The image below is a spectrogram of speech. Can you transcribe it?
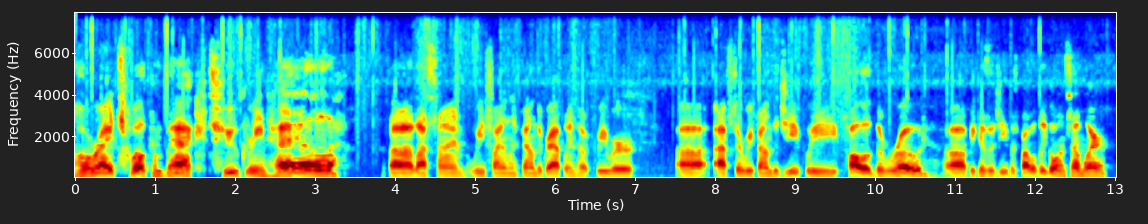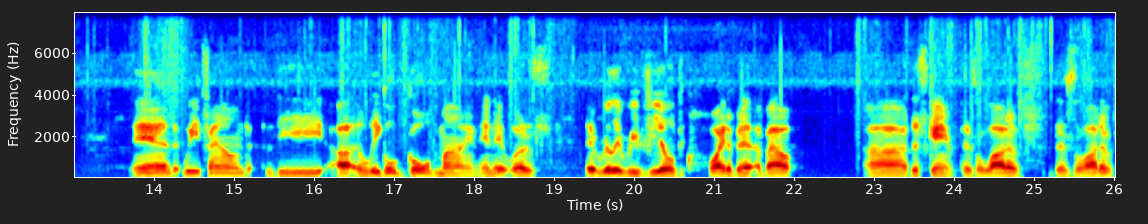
Alright, welcome back to Green Hell! Uh, last time we finally found the grappling hook. We were, uh, after we found the Jeep, we followed the road, uh, because the Jeep was probably going somewhere. And we found the uh, illegal gold mine, and it was, it really revealed quite a bit about uh, this game. There's a lot of, there's a lot of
